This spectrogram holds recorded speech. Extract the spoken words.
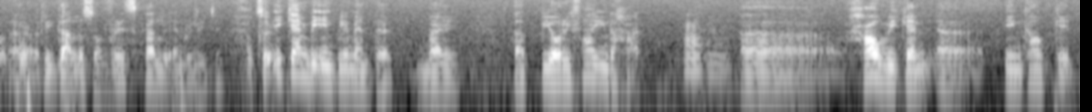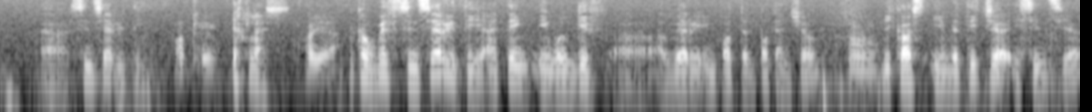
Okay. uh, regardless of race, color, and religion. So Okay. it can be implemented by uh, purifying the heart. Mm-hmm. Uh, how we can uh, inculcate uh, sincerity, Okay. ikhlas. Oh yeah. Because with sincerity, I think it will give uh, a very important potential. Mm. Because if the teacher is sincere,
